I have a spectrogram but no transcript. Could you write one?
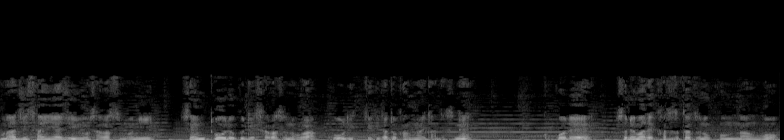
同じサイヤ人を探すのに戦闘力で探すのが効率的だと考えたんですね。ここで、それまで数々の困難を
